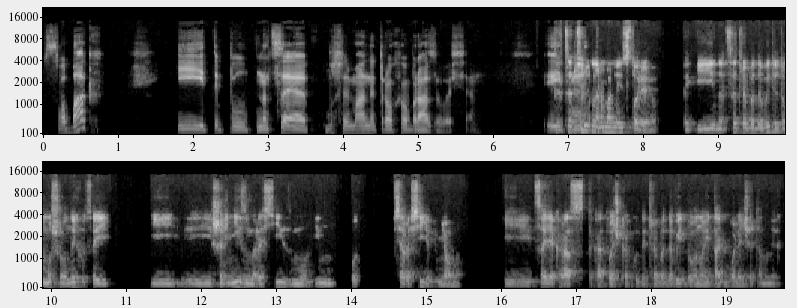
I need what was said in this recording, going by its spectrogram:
слабак, і, типу, на це мусульмани трохи образилися. І Це тому... абсолютно нормальна історія. І на це треба давити, тому що у них оцей і, і шовінізм, расізм, він вся Росія в ньому. І це якраз така точка, куди треба давити, бо воно і так боляче там у них.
